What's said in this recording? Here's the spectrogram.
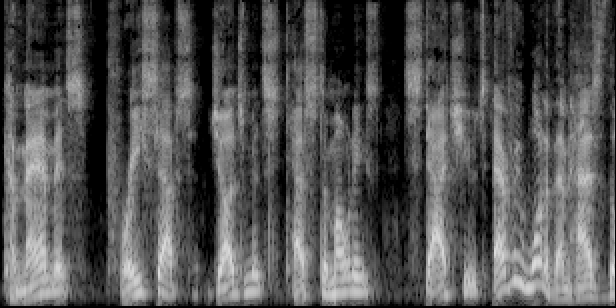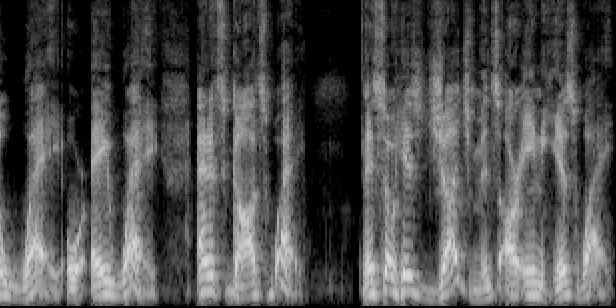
commandments, precepts, judgments, testimonies, statutes, every one of them has the way or a way, and it's God's way. And so his judgments are in his way.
